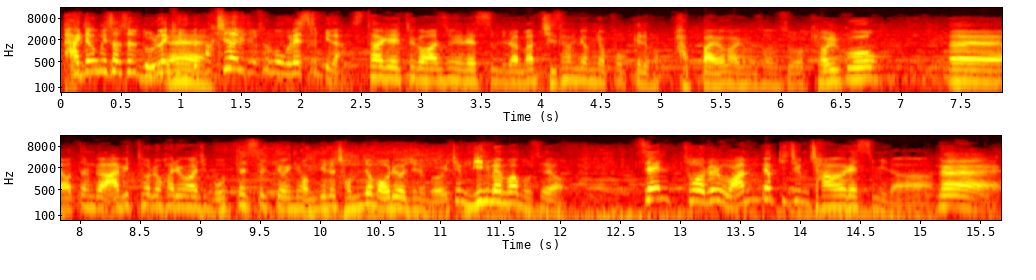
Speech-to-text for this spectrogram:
박영민 선수를 놀래키는 데 네. 확실하게 지금 성공을 했습니다. 스타게이트가 완성이 됐습니다만 지상 병력 뽑기도 바- 바빠요 박영민 선수. 결국 에, 어떤 그 아비터를 활용하지 못했을 경우 경기는 점점 어려워지는 거예요. 지금 미니맵만 보세요. 센터를 완벽히 지금 장악을 했습니다. 네.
